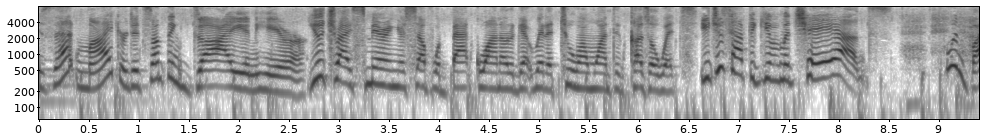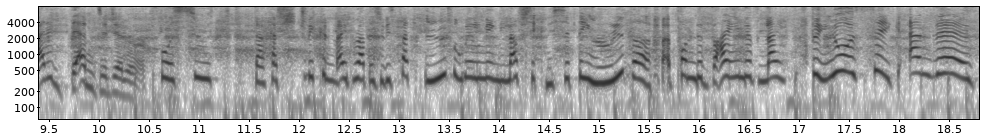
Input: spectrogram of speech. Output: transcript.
Is that Mike or did something die in here? You try smearing yourself with bat guano to get rid of two unwanted Cuzzlewits. You just have to give him a chance. Who invited them to dinner? Forsooth, thou hast stricken my brothers with such overwhelming lovesickness that they river upon the vine of life for your sake and theirs.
